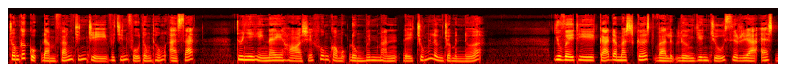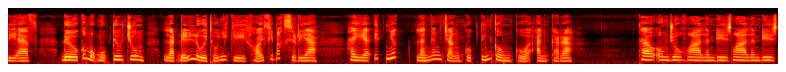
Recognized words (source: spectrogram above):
trong các cuộc đàm phán chính trị với chính phủ Tổng thống Assad. Tuy nhiên hiện nay họ sẽ không còn một đồng minh mạnh để chống lưng cho mình nữa. Dù vậy thì cả Damascus và lực lượng dân chủ Syria SDF đều có một mục tiêu chung là đẩy lùi Thổ Nhĩ Kỳ khỏi phía bắc Syria, hay ít nhất là ngăn chặn cuộc tiến công của Ankara – theo ông Johua Landis, Hoa Landis,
